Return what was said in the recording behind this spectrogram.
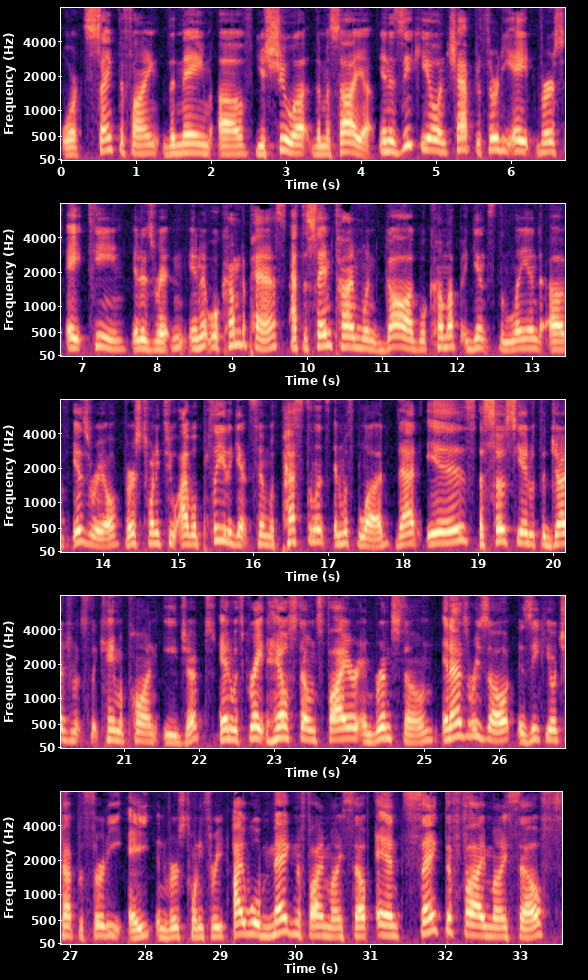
or sanctifying the name of Yeshua the Messiah. In Ezekiel in chapter 38 verse 18, it is written, and it will come to pass at the same time when Gog will come up against the land of Israel. Verse 22, I will plead against him with pestilence and with blood. That is associated with the judgments that came upon Egypt and with great hailstones, fire and brimstone. And as a result, Ezekiel chapter 38 and verse 23, I will magnify myself and sanctify myself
